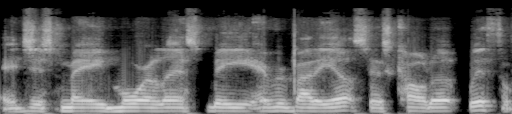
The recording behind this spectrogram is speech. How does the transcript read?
It just may more or less be everybody else has caught up with them.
